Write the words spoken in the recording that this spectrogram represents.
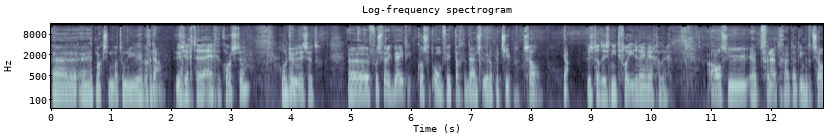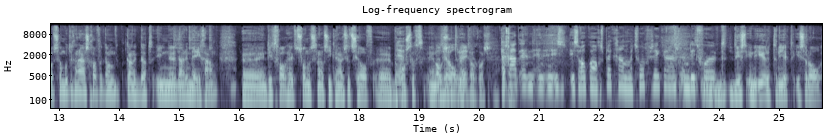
uh, het maximum wat we nu hebben gedaan. U ja. zegt uh, eigen kosten. Hoe duur is het? Voor zover ik weet kost het ongeveer 80.000 euro per chip. Zo. Ja. Dus dat is niet voor iedereen weggelegd? Als u het vanuit gaat dat iemand het zelf zou moeten gaan aanschaffen... dan kan ik dat in, uh, daarin meegaan. Uh, in dit geval heeft Zonnestraal Ziekenhuis het zelf uh, bekostigd. Ja. En oh, zo ook. En gaat, en, en is, is er ook al een gesprek gaande met zorgverzekeraars om dit voor... D dus in de eerder traject is er al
